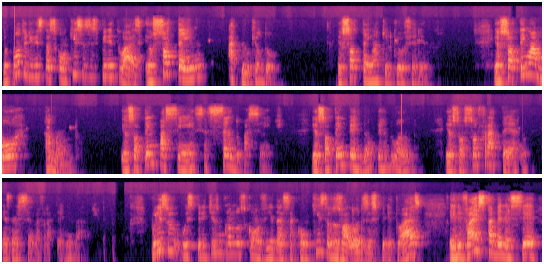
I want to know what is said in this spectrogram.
do ponto de vista das conquistas espirituais, eu só tenho aquilo que eu dou. Eu só tenho aquilo que eu ofereço. Eu só tenho amor amando. Eu só tenho paciência sendo paciente. Eu só tenho perdão perdoando. Eu só sou fraterno exercendo a fraternidade. Por isso, o Espiritismo, quando nos convida a essa conquista dos valores espirituais, ele vai estabelecer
